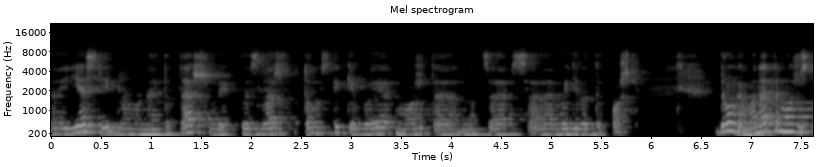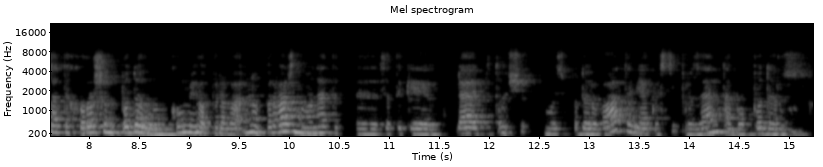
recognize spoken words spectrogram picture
Е, Є срібна монета, теж залежить від того, скільки ви можете на це все виділити коштів. Друге, монети можуть стати хорошим подарунком. Його ну, переважно монети е, все-таки купляють для того, щоб комусь подарувати в якості презента або подарунку.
